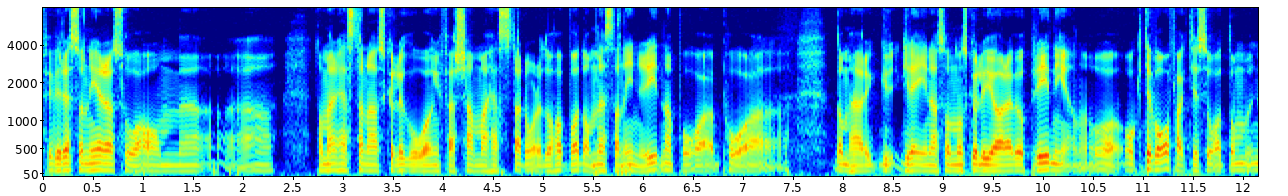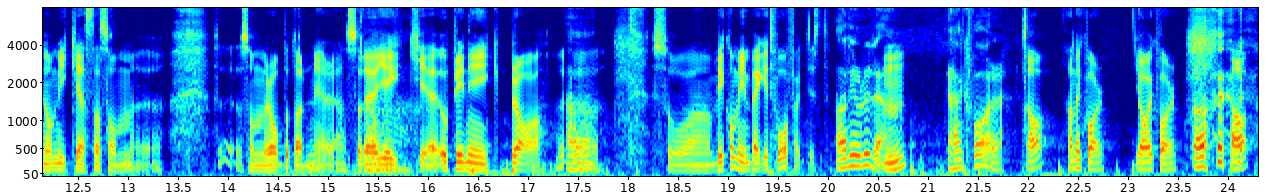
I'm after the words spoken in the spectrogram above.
För vi resonerade så om eh, de här hästarna skulle gå ungefär samma hästar då. Då var de nästan inridna på, på eh, de här gre- grejerna som de skulle göra vid uppridningen. Och, och det var faktiskt så att de, de gick nästan som, eh, som robotar där nere. Så det Ah. gick, uppridningen gick bra. Eh, Så vi kom in bägge två faktiskt. Ja, ni gjorde det? Mm. Är han kvar? Ja, han är kvar. Jag är kvar. Ja.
